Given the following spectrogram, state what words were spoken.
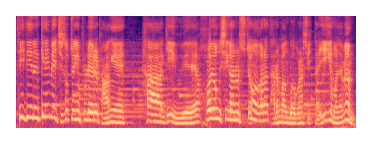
TD는 게임의 지속적인 플레이를 방해하기 위해 허용 시간을 수정하거나 다른 방법을 할 수 있다. 이게 뭐냐면,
